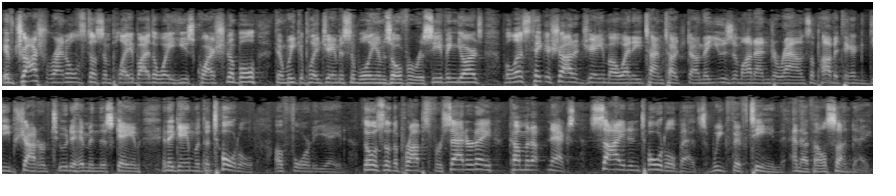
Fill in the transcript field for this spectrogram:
If Josh Reynolds doesn't play, by the way, he's questionable. Then we can play Jameson Williams over receiving yards. But let's take a shot at JMO anytime touchdown. They use him on end arounds. They'll probably take a deep shot or two to him in this game in a game with a total of 48. Those are the props for Saturday. Coming up next, side and total bets, week 15. 15 NFL Sunday.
